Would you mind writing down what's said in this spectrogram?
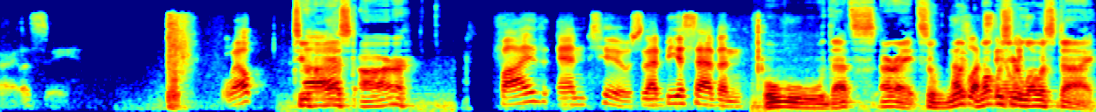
right. Let's see. Well, Two Uh, highest are. five and two, so that'd be a seven. Ooh, that's all right. So what luck, what was your lowest die?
